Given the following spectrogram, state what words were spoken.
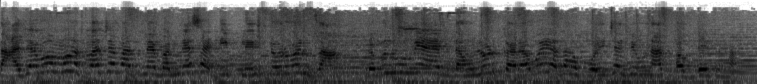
ताज्या व महत्त्वाच्या बातम्या बघण्यासाठी प्ले स्टोअरवर जा. प्रबलभूमी ॲप डाउनलोड करा व या धावपळीच्या जीवनात अपडेट राहा.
